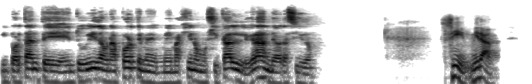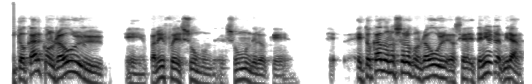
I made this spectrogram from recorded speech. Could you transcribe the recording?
importante en tu vida? Un aporte, me, imagino, musical grande habrá sido. Sí, mira, tocar con Raúl eh, para mí fue el sumum, el sumum de lo que... Eh, he tocado no solo con Raúl, o sea, he tenido, mira,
